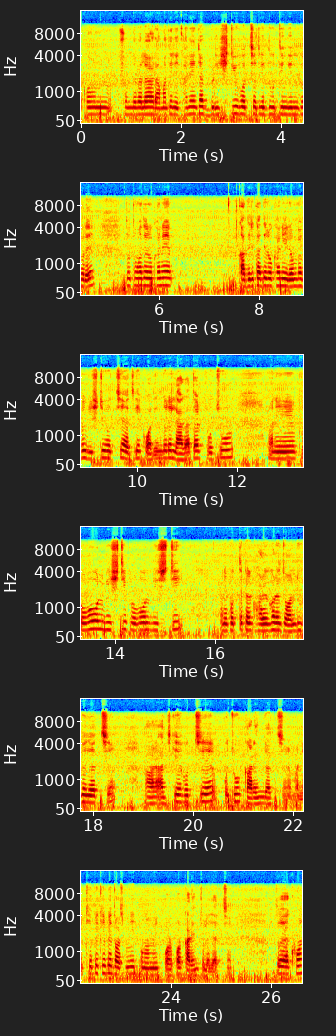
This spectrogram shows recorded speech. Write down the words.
এখন সন্ধেবেলা আর আমাদের এখানে যা বৃষ্টি হচ্ছে আজকে দু, তিন দিন ধরে, তো তোমাদের ওখানে, কাদের কাদের ওখানে এরমভাবে বৃষ্টি হচ্ছে? আজকে কদিন ধরে লাগাতার প্রচুর মানে প্রবল বৃষ্টি প্রবল বৃষ্টি। মানে প্রত্যেকের ঘরে ঘরে জল ঢুকে যাচ্ছে। আর আজকে হচ্ছে প্রচুর কারেন্ট যাচ্ছে। মানে খেপে খেপে দশ মিনিট, পনেরো মিনিট পর পর কারেন্ট চলে যাচ্ছে। তো এখন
